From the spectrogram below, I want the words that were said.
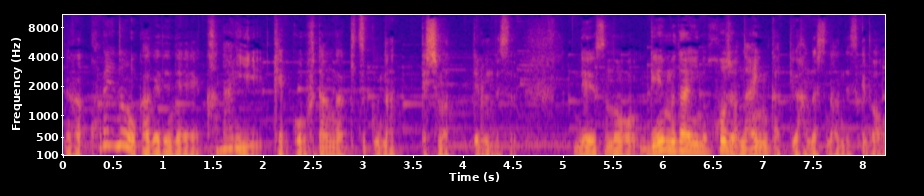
だからこれのおかげでねかなり結構負担がきつくなってしまってるんです。でそのゲーム代の補助ないんかっていう話なんですけど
